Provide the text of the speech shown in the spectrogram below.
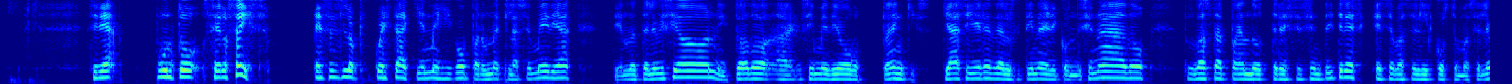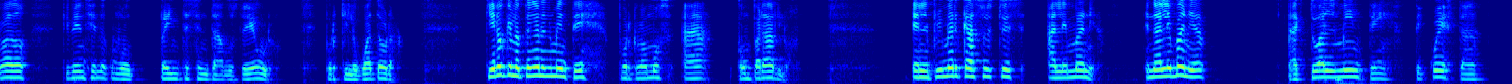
Sería 0.06. Eso es lo que cuesta aquí en México para una clase media. Tiene una televisión y todo así medio tranquis. Ya si eres de los que tienen aire acondicionado, pues vas a estar pagando 3.63. Ese va a ser el costo más elevado, que viene siendo como 20 centavos de euro por kilowatt hora. Quiero que lo tengan en mente porque vamos a compararlo. En el primer caso, esto es Alemania. En Alemania, actualmente te cuesta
